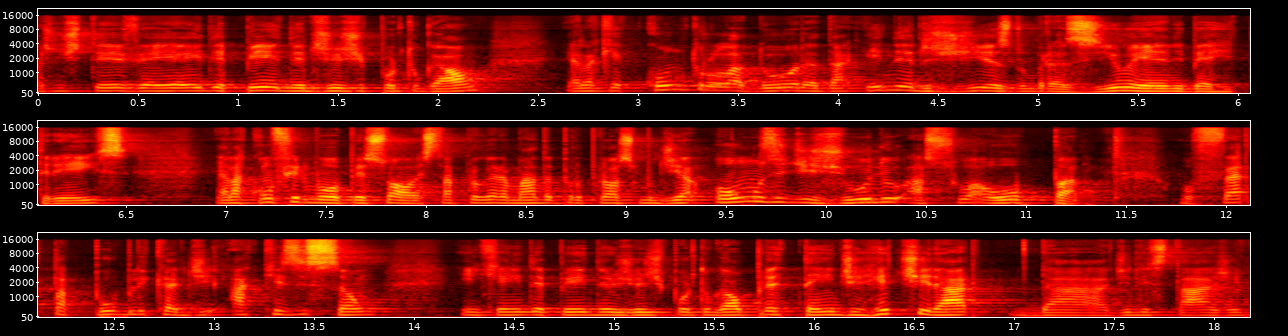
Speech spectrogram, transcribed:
a gente teve aí a EDP Energias de Portugal, ela que é controladora da Energias no Brasil, ENBR3. Ela confirmou, pessoal, está programada para o próximo dia 11 de julho a sua OPA, oferta pública de aquisição, em que a EDP Energias de Portugal pretende retirar da, de listagem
